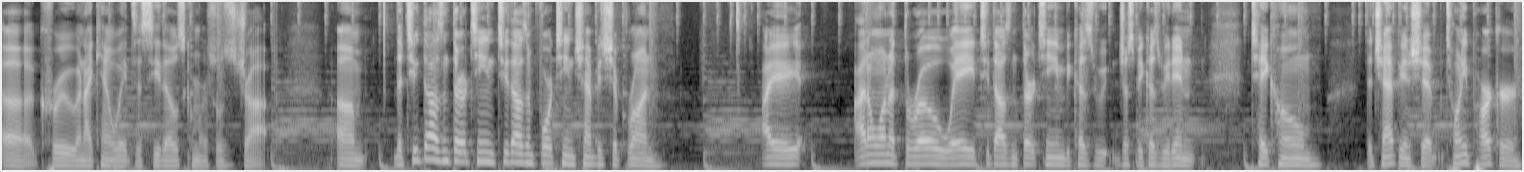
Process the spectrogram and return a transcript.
uh, crew and i can't wait to see those commercials drop um, the 2013-2014 championship run, I I don't want to throw away 2013 because we just because we didn't take home the championship. Tony Parker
